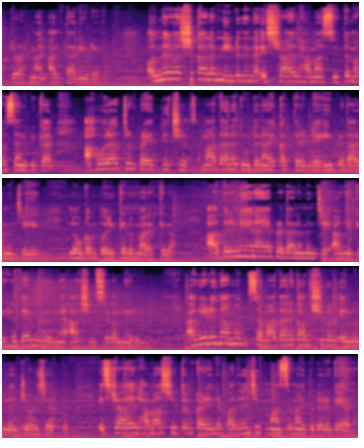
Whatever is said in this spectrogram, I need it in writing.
അബ്ദുറഹ്മാൻ അൽത്താനിയുടേത്. ഒന്നര വർഷക്കാലം നീണ്ടുനിന്ന ഇസ്രായേൽ ഹമാസ് യുദ്ധം അവസാനിപ്പിക്കാൻ അഹോരാത്രം പ്രയത്നിച്ച് സമാധാന ദൂതനായ ഖത്തറിന്റെ ഈ പ്രധാനമന്ത്രിയെ ലോകം ഒരിക്കലും മറക്കില്ല. ആദരണീയനായ പ്രധാനമന്ത്രി അങ്ങയ്ക്ക് ഹൃദയം നിറഞ്ഞ ആശംസകൾ നേരുന്നു. അങ്ങയുടെ നാമം സമാധാനകാംക്ഷികൾ എന്നും നെഞ്ചോട് ചേർക്കും. ഇസ്രായേൽ ഹമാസ് യുദ്ധം കഴിഞ്ഞ പതിനഞ്ച് മാസമായി തുടരുകയാണ്.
